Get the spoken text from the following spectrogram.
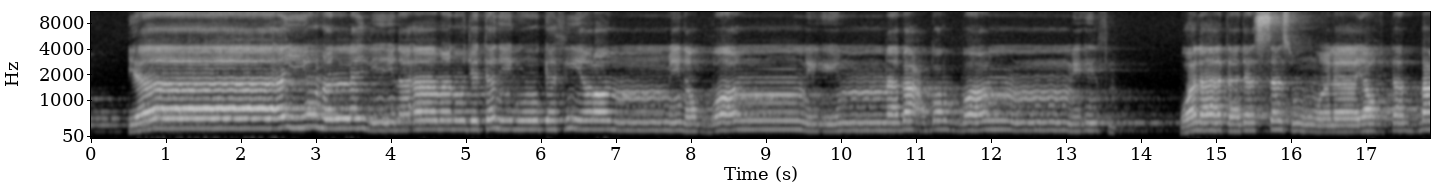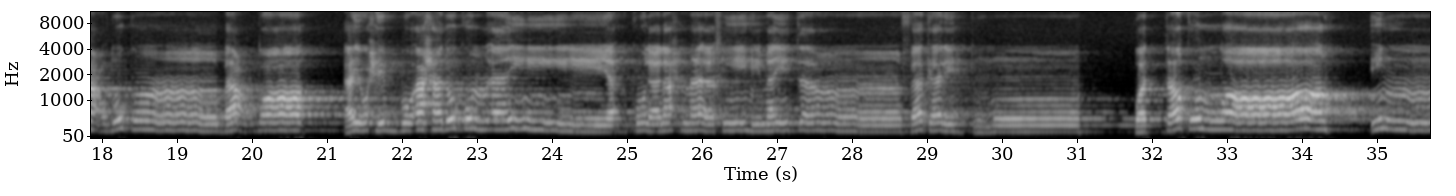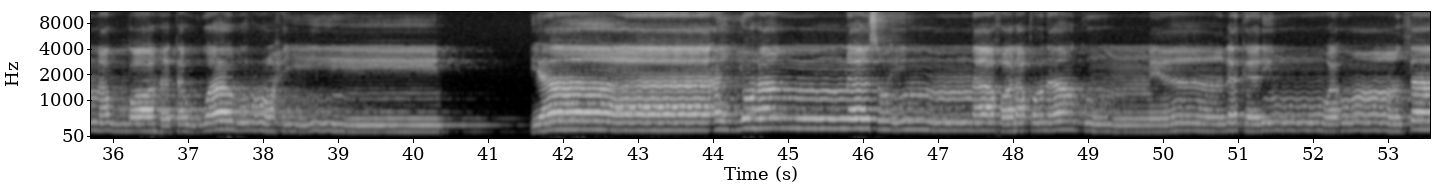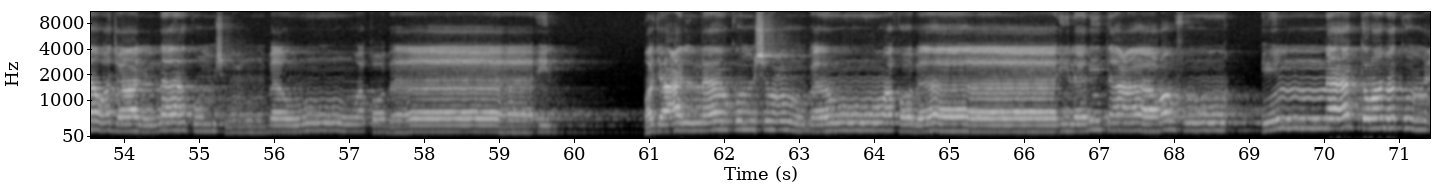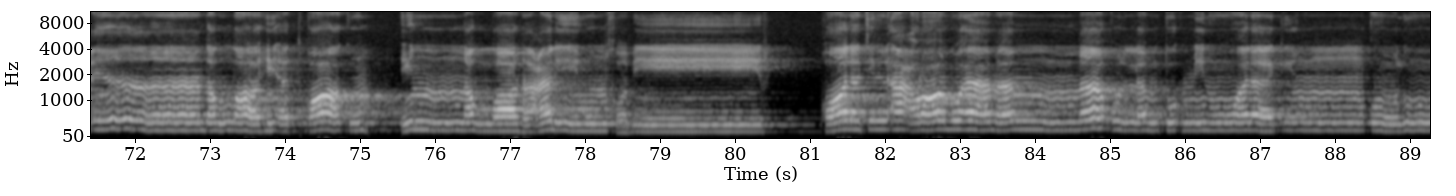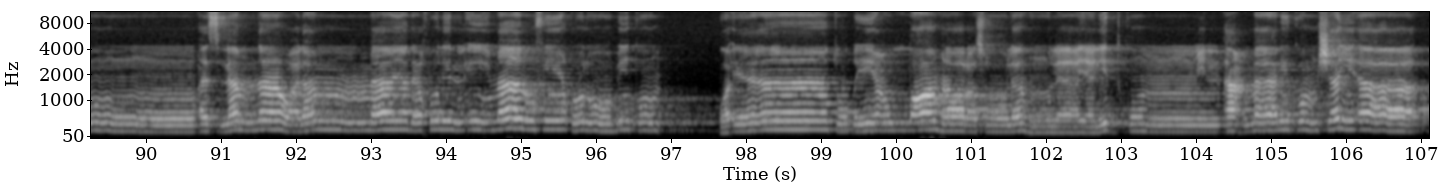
يا أيها الذين آمنوا اجتنبوا كثيرا من الظن إن بعض الظن إثم. ولا تجسسوا ولا يغتب بعضكم بعضا. أيحب أحدكم أن يأكل لحم أخيه ميتا فكرهتموه واتقوا الله إن الله تواب رحيم. يا وجعلناكم شعوبا وقبائل وجعلناكم شعوبا وقبائل لتعارفوا إن أكرمكم عند الله أتقاكم إن الله عليم خبير قالت الأعراب آمنا قل لم تؤمنوا ولكن قولوا أسلمنا ولما يدخل الإيمان في قلوبكم وإن تطيعوا الله ورسوله لا يلدكم من أعمالكم شيئا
